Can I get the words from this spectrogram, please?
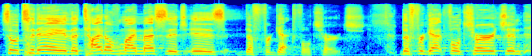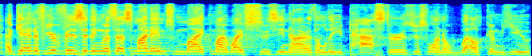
So today, the title of my message is The Forgetful Church the Forgetful Church. And again, if you're visiting with us, my name's Mike. My wife Susie and I are the lead pastors. Just want to welcome you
